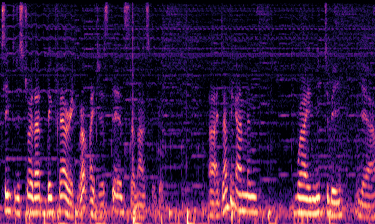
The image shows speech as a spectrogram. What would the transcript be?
seem to destroy that big fairy. Well, I just did, so now it's all good. Uh, I don't think I'm in where I need to be. Yeah.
